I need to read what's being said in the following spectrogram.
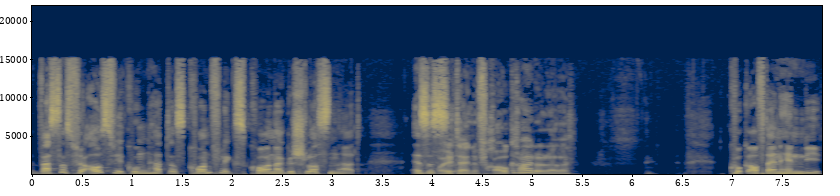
was das für Auswirkungen hat, dass Cornflakes Corner geschlossen hat. Es ist, Wollte eine Frau gerade oder was? guck auf dein Handy.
